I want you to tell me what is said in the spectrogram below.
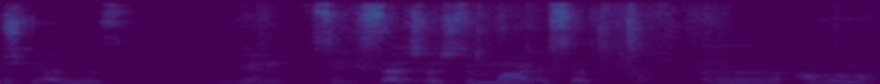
Hoş geldiniz. Bugün 8 saat çalıştım maalesef. Ee, ama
